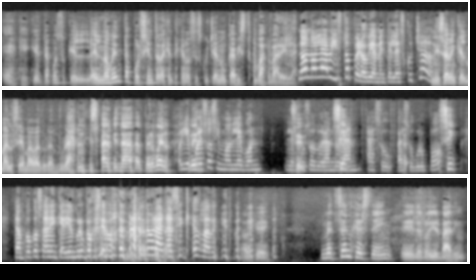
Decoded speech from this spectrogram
Eh, que, que te apuesto que el, el 90% de la gente que nos escucha nunca ha visto Barbarella. No, no la ha visto, pero obviamente la ha escuchado. Ni saben que el malo se llamaba Durán Durán, ni saben nada, pero bueno. Oye, por eso Simón Lebón le Sí. puso Durán Sí. Durán a su a su grupo. Sí, Tampoco saben que había un grupo que se llamaba Durán Durán, así que es la misma. ok. Metzengerstein, eh, de Roger Badin,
